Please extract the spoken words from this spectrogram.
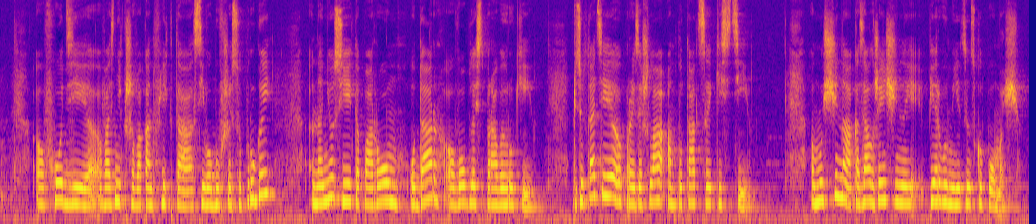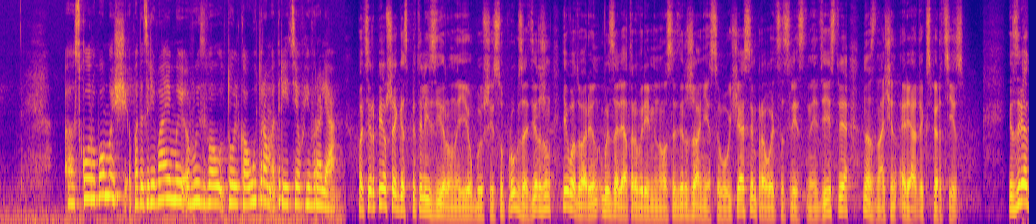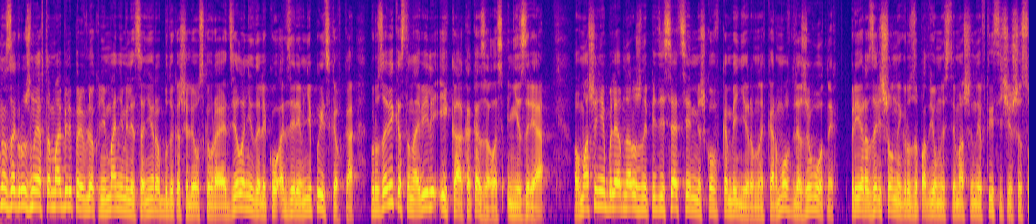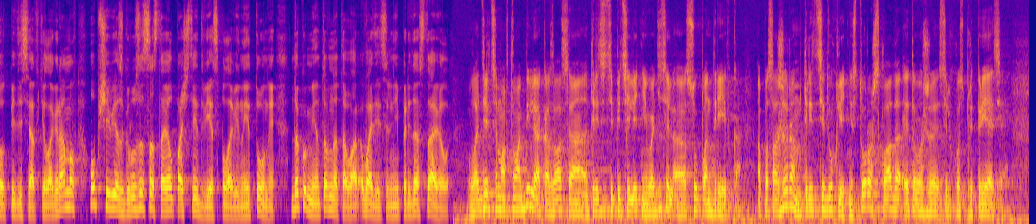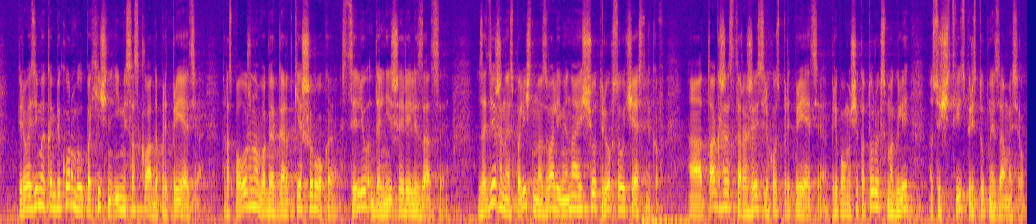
э, в ходе возникшего конфликта с его бывшей супругой нанес ей топором удар в область правой руки. В результате произошла ампутация кисти. Мужчина оказал женщине первую медицинскую помощь. Э, скорую помощь подозреваемый вызвал только утром 3 февраля. Потерпевшая госпитализирована, ее бывший супруг задержан и водворен в изолятор временного содержания. С его участием проводятся следственные действия, назначен ряд экспертиз. Изрядно загруженный автомобиль привлек внимание милиционеров Будокошелевского райотдела недалеко от деревни Пытьковка. Грузовик остановили и, как оказалось, не зря. В машине были обнаружены 57 мешков комбинированных кормов для животных. При разрешенной грузоподъемности машины в 1650 килограммов общий вес груза составил почти 2,5 тонны. Документов на товар водитель не предоставил. Владельцем автомобиля оказался 35-летний водитель э, СУП Андреевка, а пассажиром 32-летний сторож склада этого же сельхозпредприятия. Перевозимый комбикорм был похищен ими со склада предприятия, расположенного в агргородке Широкое, с целью дальнейшей реализации. Задержанные с поличным назвали имена еще трех соучастников, а также сторожей сельхозпредприятия, при помощи которых смогли осуществить преступный замысел.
